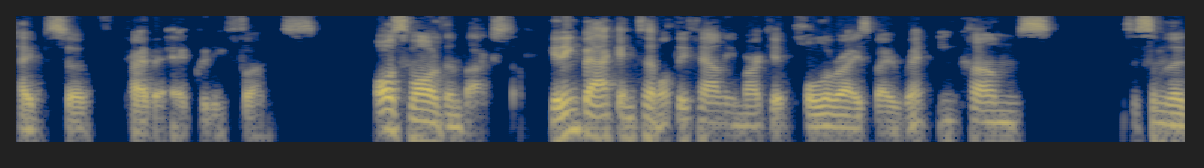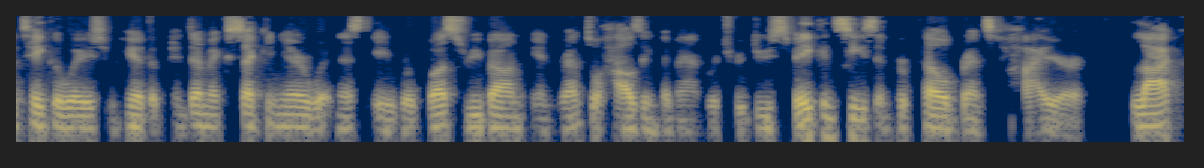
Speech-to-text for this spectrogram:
types of private equity funds, all smaller than Blackstone. Getting back into multifamily market polarized by rent incomes. So some of the takeaways from here, the pandemic second year witnessed a robust rebound in rental housing demand, which reduced vacancies and propelled rents higher. Lack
